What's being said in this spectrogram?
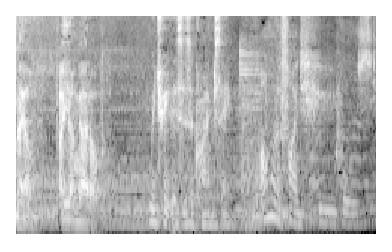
Male, a young adult. We treat this as a crime scene. I want to find who caused.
